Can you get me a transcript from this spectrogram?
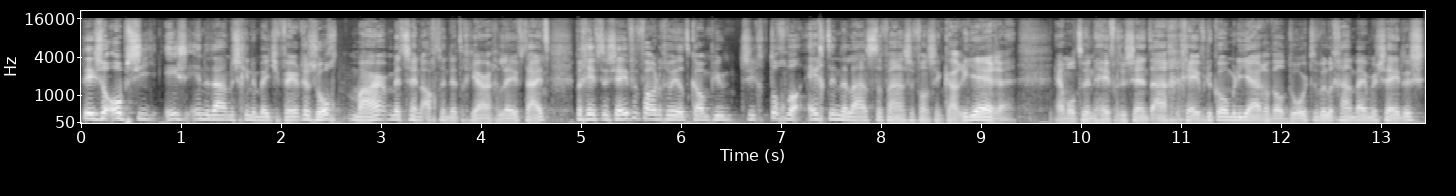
Deze optie is inderdaad misschien een beetje vergezocht, maar met zijn 38-jarige leeftijd begeeft de zevenvoudige wereldkampioen zich toch wel echt in de laatste fase van zijn carrière. Hamilton heeft recent aangegeven de komende jaren wel door te willen gaan bij Mercedes,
